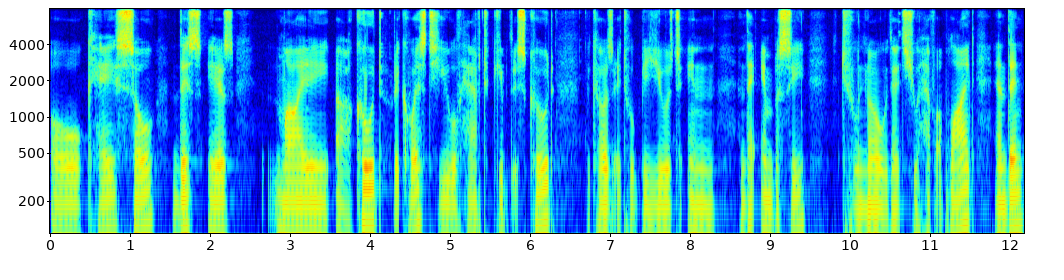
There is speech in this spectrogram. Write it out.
Okay so this is my uh, code request you will have to keep this code because it will be used in the embassy to know that you have applied and then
